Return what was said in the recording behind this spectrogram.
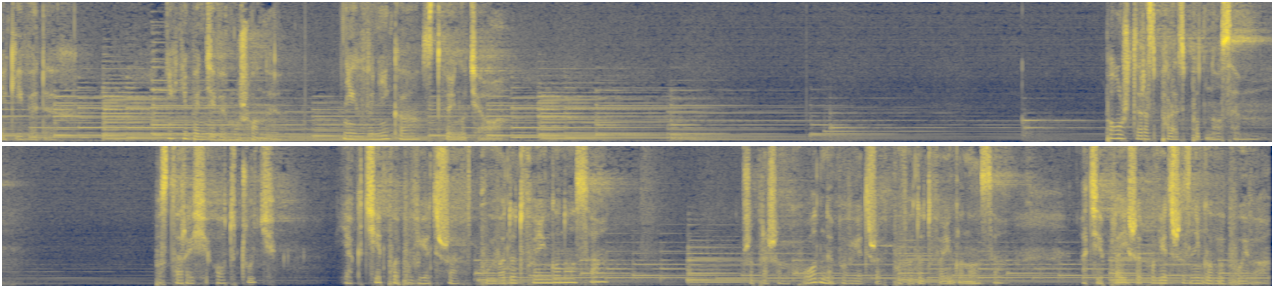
jak i wydech. Niech nie będzie wymuszony, niech wynika z Twojego ciała. Połóż teraz palec pod nosem. Postaraj się odczuć, jak ciepłe powietrze wpływa do Twojego nosa. Przepraszam, chłodne powietrze wpływa do Twojego nosa, a cieplejsze powietrze z niego wypływa.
